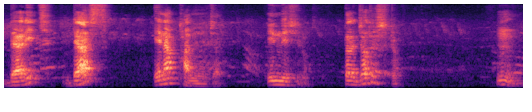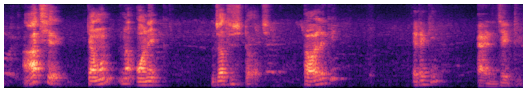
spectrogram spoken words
there is dash enough furniture in room তাহলে যথেষ্ট। হুম, আছে কেমন? না, অনেক। যথেষ্ট আছে। তাহলে কি? এটা কি? অ্যাডজেক্টিভ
